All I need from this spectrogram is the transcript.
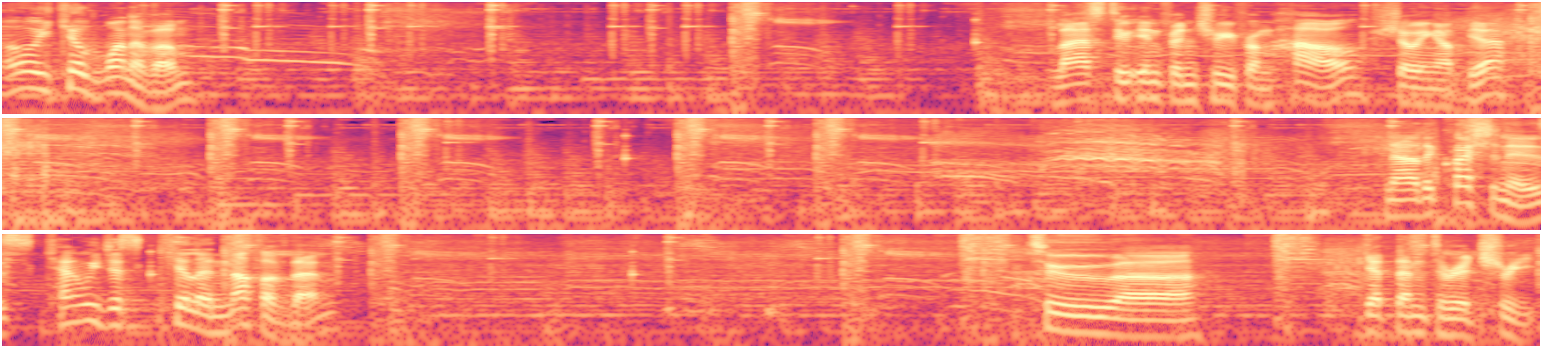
Oh, he killed one of them. Last two infantry from Hao showing up here. Now the question is, can we just kill enough of them to uh, get them to retreat?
